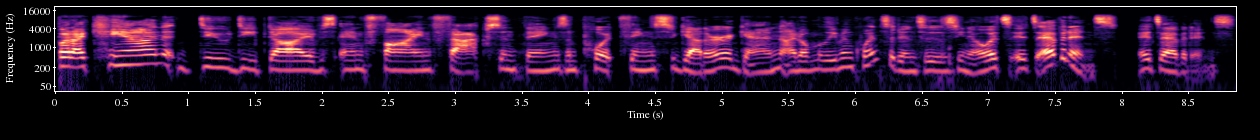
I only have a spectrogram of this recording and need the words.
But I can do deep dives and find facts and things and put things together. Again, I don't believe in coincidences, you know, it's it's evidence. It's evidence.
